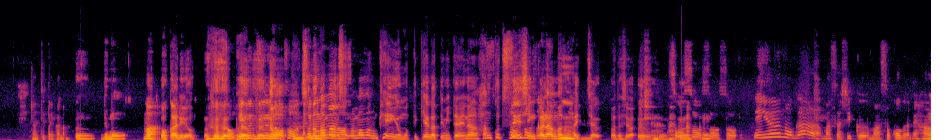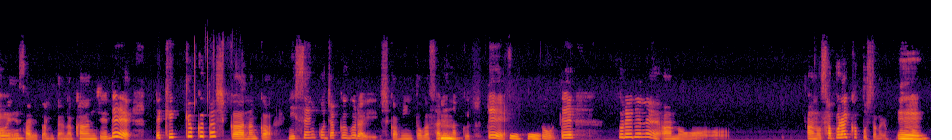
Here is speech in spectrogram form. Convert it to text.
なんて言ったらいいかな。うんでもまわわかるよ。そう、ウェブ通の、そう、うんなんかそのままこそのままの権威を持ってきやがってみたいな反骨精神からまず入っちゃう私は。うんうんそうそうそうそう。っていうのが、まさしく、まあそこがね、反映されたみたいな感じで、で、結局確かなんか2000個弱ぐらいしかミントがされなくって、ほうほうそう。で、それでね、あの、あの、サプライカットしたのよ。うん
